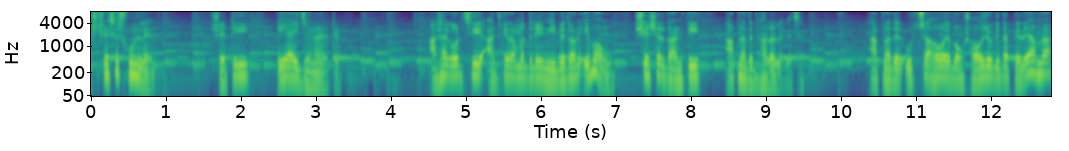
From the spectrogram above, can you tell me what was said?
শেষে শুনলেন, সেটি এআই জেনারেটেড আশা করছি আজকের আমাদের এই নিবেদন এবং শেষের গানটি আপনাদের ভালো লেগেছে। আপনাদের উৎসাহ এবং সহযোগিতা পেলে আমরা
